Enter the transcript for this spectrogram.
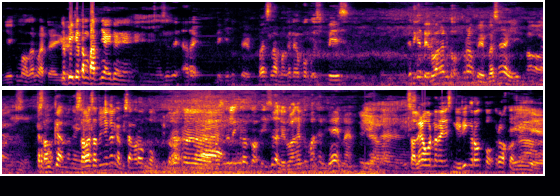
ya aku mau kan wadah ya. Lebih ke tempatnya itu ya. Hmm, maksudnya arek di gini bebas lah makanya apa kok space ketika di ruangan kok kurang bebas aja Oh. Nah, terbuka makanya. Salah satunya kan nggak bisa ngerokok gitu. Heeh, maksudnya ngerokok iso di ruangan tuh makan gak enak. Iya. Nah, Misalnya ownernya sendiri ngerokok. Rokok. Nah, Iya.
